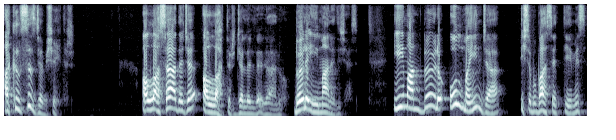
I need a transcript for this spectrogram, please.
akılsızca bir şeydir. Allah sadece Allah'tır Celle. Böyle iman edeceğiz. İman böyle olmayınca işte bu bahsettiğimiz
